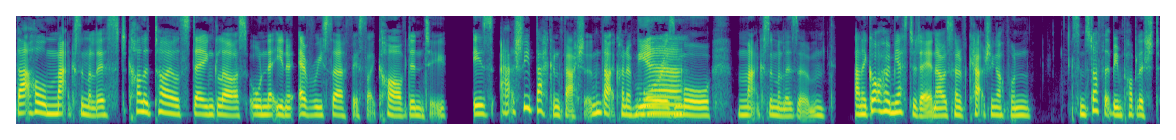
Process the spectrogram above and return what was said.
that whole maximalist colored tiles stained glass or you know every surface like carved into is actually back in fashion. That kind of more Yeah. is more maximalism. And I got home yesterday and I was kind of catching up on some stuff that had been published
